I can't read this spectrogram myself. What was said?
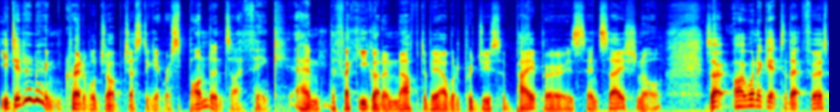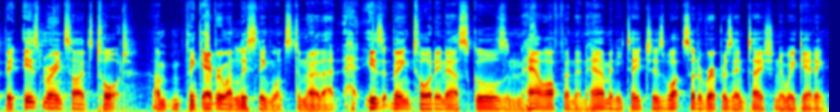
you did an incredible job just to get respondents, I think. And the fact you got enough to be able to produce a paper is sensational. So I want to get to that first bit. Is marine science taught? I think everyone listening wants to know that. Is it being taught in our schools and how often and how many teachers? What sort of representation are we getting?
